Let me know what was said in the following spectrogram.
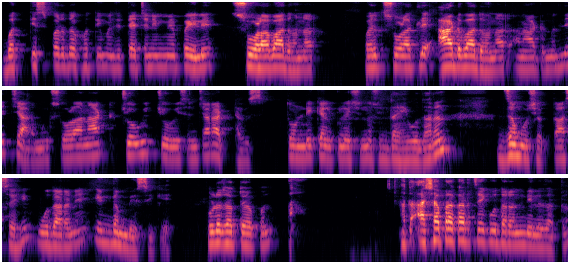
बत्तीस स्पर्धक होते म्हणजे त्याच्या निम्मे पहिले सोळा बाद होणार परत सोळातले आठ बाद होणार आणि आठमधले चार. मग सोळा आणि आठ चोवीस चोवीस आणि चार अठ्ठावीस. तोंडी कॅल्क्युलेशन सुद्धा हे उदाहरण जमू शकतं. असं हे उदाहरण आहे एकदम बेसिक आहे. पुढे जातोय आपण. आता अशा प्रकारचं एक उदाहरण दिलं जातं.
